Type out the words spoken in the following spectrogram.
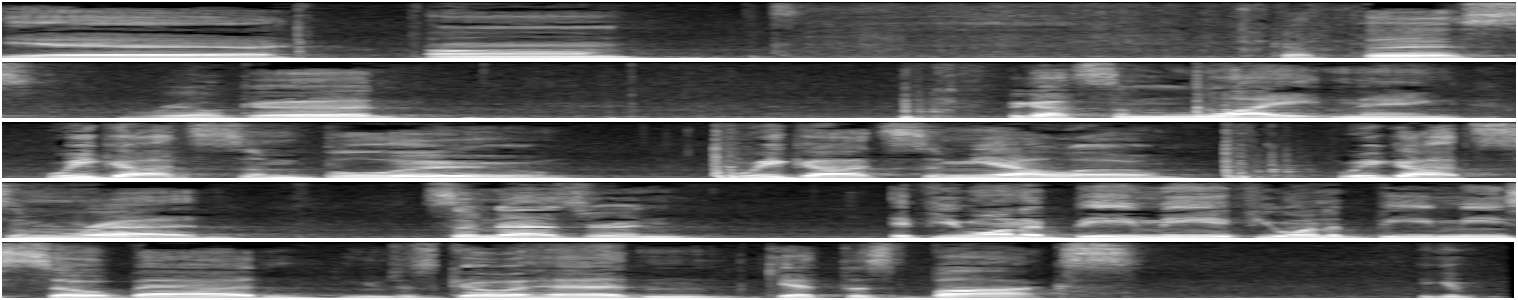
yeah. Um, got this, real good. We got some lightning. We got some blue. We got some yellow. We got some red. So Nezrin, if you want to be me, if you want to be me so bad, you can just go ahead and get this box. You can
